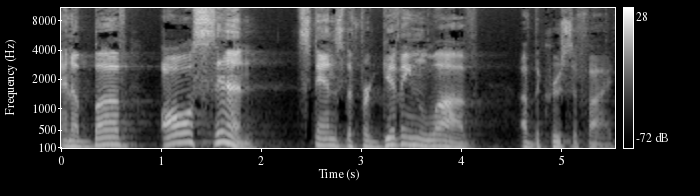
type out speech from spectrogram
and above all sin stands the forgiving love of the crucified.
